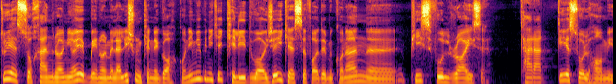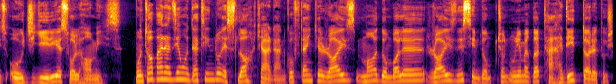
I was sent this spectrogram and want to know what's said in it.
توی سخنرانی های بین المللیشون که نگاه کنی می‌بینی که کلید واژه‌ای که استفاده می‌کنن پیسفول رایسه ترقی صلحآمیز اوجگیری صلحآمیز. منتها بعد از یه مدت این رو اصلاح کردن. گفتن که رایز ما دنبال رایز نیستیم چون اون یه مقدار تهدید داره توش.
